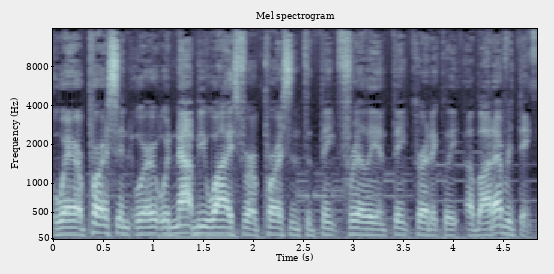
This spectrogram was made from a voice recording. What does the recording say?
where a person, where it would not be wise for a person to think freely and think critically about everything?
